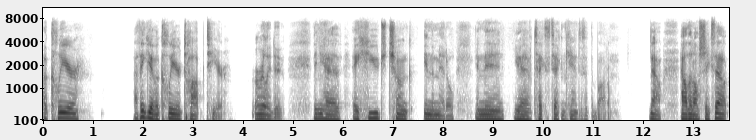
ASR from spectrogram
a clear I think you have a clear top tier. I really do. Then you have a huge chunk in the middle, and then you have Texas Tech and Kansas at the bottom. Now, how that all shakes out,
